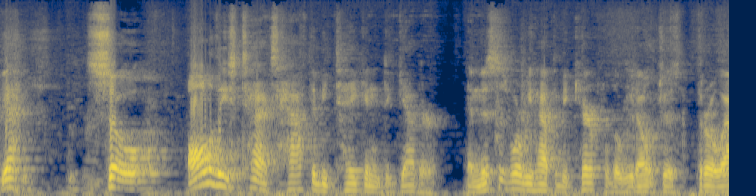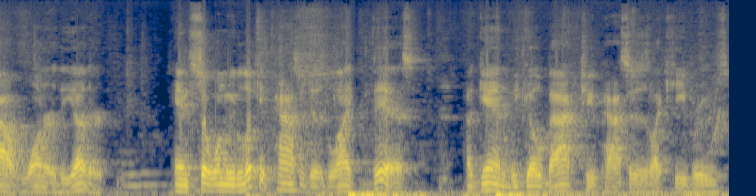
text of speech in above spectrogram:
Yeah. So all of these texts have to be taken together. And this is where we have to be careful that we don't just throw out one or the other. Mm-hmm. And so when we look at passages like this, again, we go back to passages like Hebrews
